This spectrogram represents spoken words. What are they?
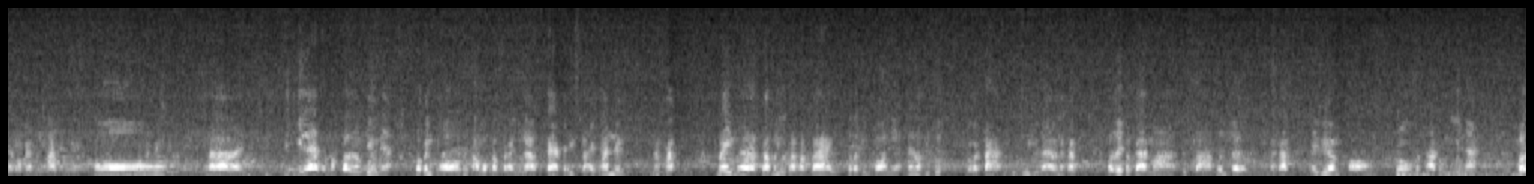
แล้วก็แบบรสชาติยังไงอ๋อมันเป็นจริงใช่จริงๆแล้วทั้งน้องต้นและน้องดิวเนี่ยก็เป็นคอเป็นสาวกกาแฟอยู่แล้ว แต่เป็นอีกสายพันธุ์หนึ่งนะครับ ในเมื่อกลับมาอยู่ทางภาคใต้จังหวัดชุมพรเนี่ยแน่นอนที่สุดโรบัสต้ามีที่ชื่ออยู่แล้วนะครับ ก็เลยต้องการมาศึกษาเพิ่มเติมนะครับ ในเรื่องของโรบัสต้าตรงนี้นะเพราะ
